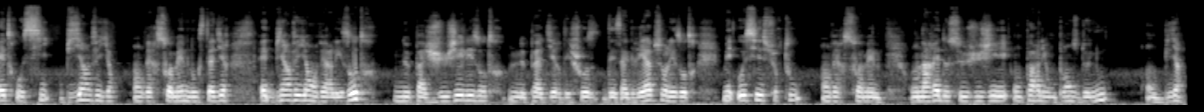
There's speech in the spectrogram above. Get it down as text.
être aussi bienveillant envers soi-même. Donc c'est-à-dire être bienveillant envers les autres, ne pas juger les autres, ne pas dire des choses désagréables sur les autres, mais aussi et surtout envers soi-même. On arrête de se juger, on parle et on pense de nous en bien.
